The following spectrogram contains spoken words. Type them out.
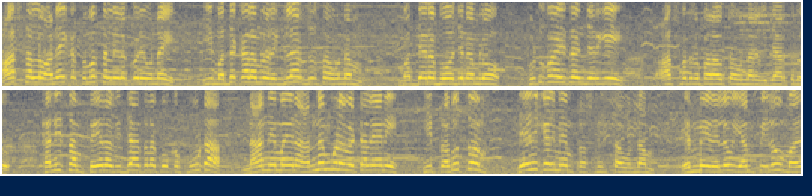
హాస్టల్లో అనేక సమస్యలు నెలకొని ఉన్నాయి. ఈ మధ్యకాలంలో రెగ్యులర్ చూస్తూ ఉన్నాం. మధ్యాహ్న భోజనంలో ఫుడ్ పాయిజన్ జరిగి ఆసుపత్రులు పాలవుతూ ఉన్నారు విద్యార్థులు. కనీసం పేద విద్యార్థులకు ఒక పూట నాణ్యమైన అన్నం కూడా పెట్టాలి అని ఈ ప్రభుత్వం దేనికని మేము ప్రశ్నిస్తూ ఉన్నాం? ఎమ్మెల్యేలు ఎంపీలు మ-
